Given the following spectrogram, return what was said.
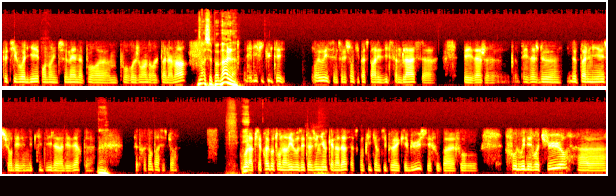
petit voilier pendant une semaine pour, euh, pour rejoindre le Panama Ah, C'est pas mal. des difficultés. Oui, oui, c'est une solution qui passe par les îles San Blas, euh, paysage, euh, paysage de, de palmiers sur des, des petites îles euh, désertes. Ouais. C'est très sympa, c'est sûr. Et- Voilà. Puis après, quand on arrive aux États-Unis, au Canada, ça se complique un petit peu avec les bus. Et faut pas, faut, faut louer des voitures. Euh,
